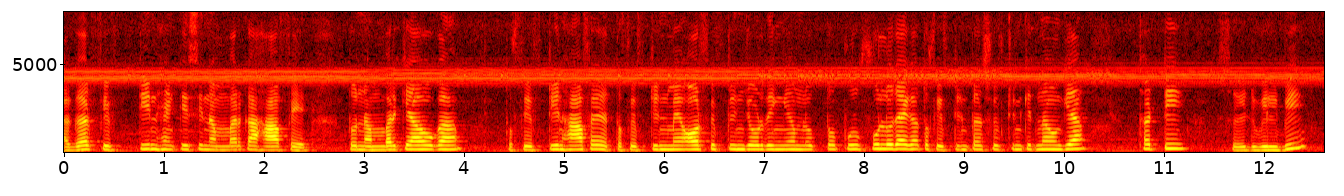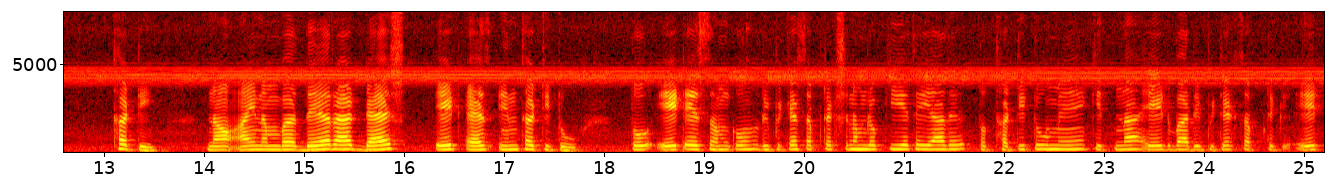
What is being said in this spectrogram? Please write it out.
अगर फिफ्टीन है किसी नंबर का हाफ़ है तो नंबर क्या होगा? तो फिफ्टीन हाफ़ है तो फिफ्टीन में और फिफ्टीन जोड़ देंगे हम लोग तो फुल हो जाएगा तो फिफ्टीन प्लस फिफ्टीन कितना हो गया? Thirty so it will be thirty now I number there are dash eight age in thirty two तो एट एस हमको रिपीटेड सब्ट्रैक्शन हम लोग किए थे, याद है? तो थर्टी टू में कितना एट बार रिपीटेड सब्ट्रैक एट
